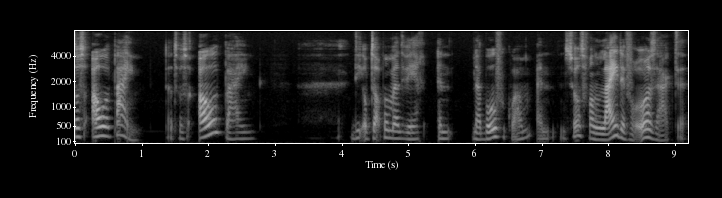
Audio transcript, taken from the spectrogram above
was oude pijn. Dat was oude pijn eh, die op dat moment weer naar boven kwam en een soort van lijden veroorzaakte.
